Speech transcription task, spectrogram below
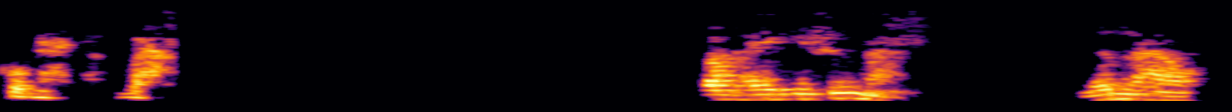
của ngài ở bạn. Con thấy cái sứ mạng lớn lao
